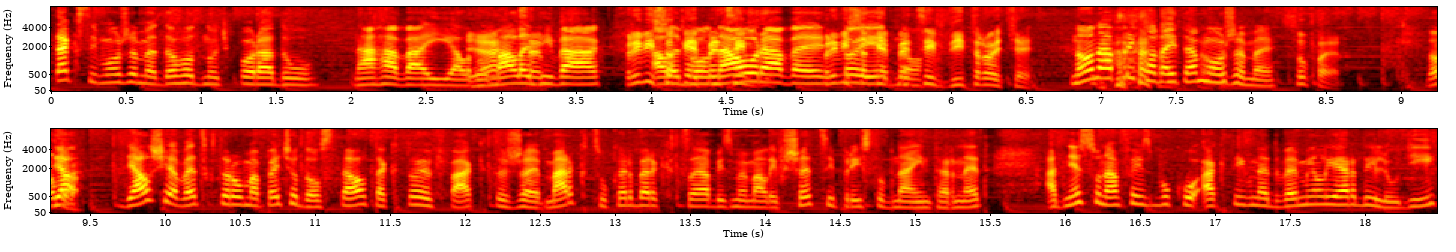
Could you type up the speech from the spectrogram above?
tak si môžeme dohodnúť poradu na Havaji alebo ja Maledivách, alebo peci, na Orave. Pri vysokej peci v Detroite. No napríklad aj tam môžeme. Super. Dobre. Ďalšia vec, ktorú ma Peťo dostal, tak to je fakt, že Mark Zuckerberg chce, aby sme mali všetci prístup na internet a dnes sú na Facebooku aktívne 2 miliardy ľudí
